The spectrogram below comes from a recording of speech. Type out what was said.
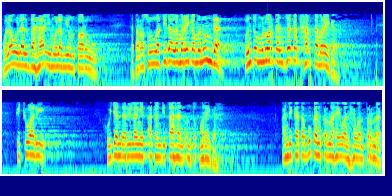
walaula al-baha'im lam yumtaru. Kata Rasulullah tidaklah mereka menunda untuk mengeluarkan zakat harta mereka kecuali hujan dari langit akan ditahan untuk mereka. Andai kata bukan karena hewan-hewan ternak,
